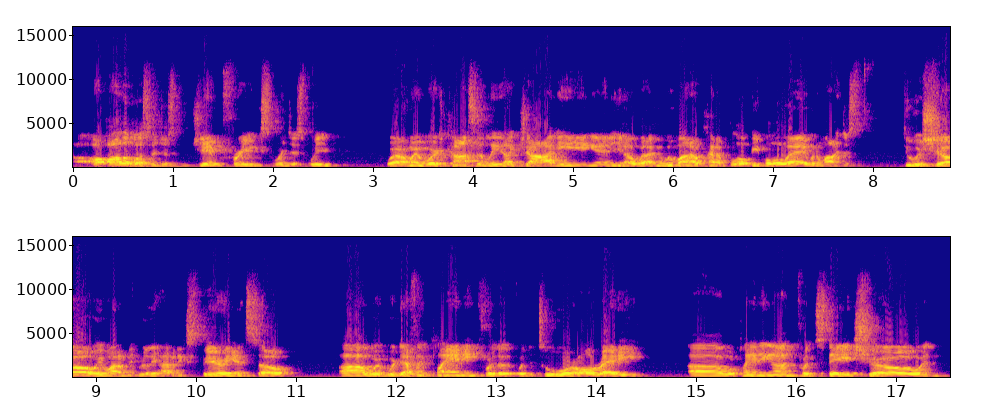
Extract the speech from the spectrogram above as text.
all, of us are just gym freaks. We're just we where I mean we're constantly like jogging and you know I mean we want to kind of blow people away. We don't want to just do a show. We want to really have an experience. So uh, we're, we're, definitely planning for the for the tour already. Uh, we're planning on for the stage show and,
